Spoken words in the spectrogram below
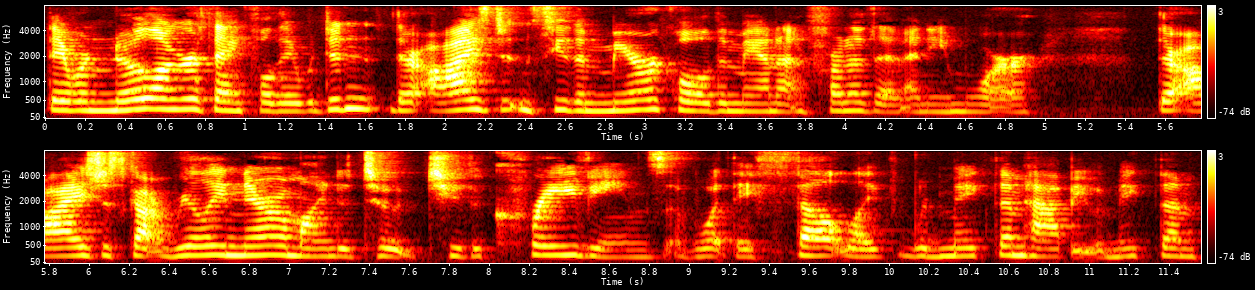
They were no longer thankful. They didn't their eyes didn't see the miracle of the manna in front of them anymore. Their eyes just got really narrow-minded to to the cravings of what they felt like would make them happy, would make them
